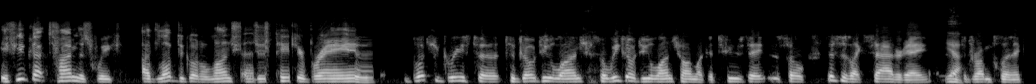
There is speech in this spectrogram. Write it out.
if you've got time this week, I'd love to go to lunch and just pick your brain. Butch agrees to to go do lunch. So we go do lunch on like a Tuesday. So this is like Saturday Yeah. at the drum clinic.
